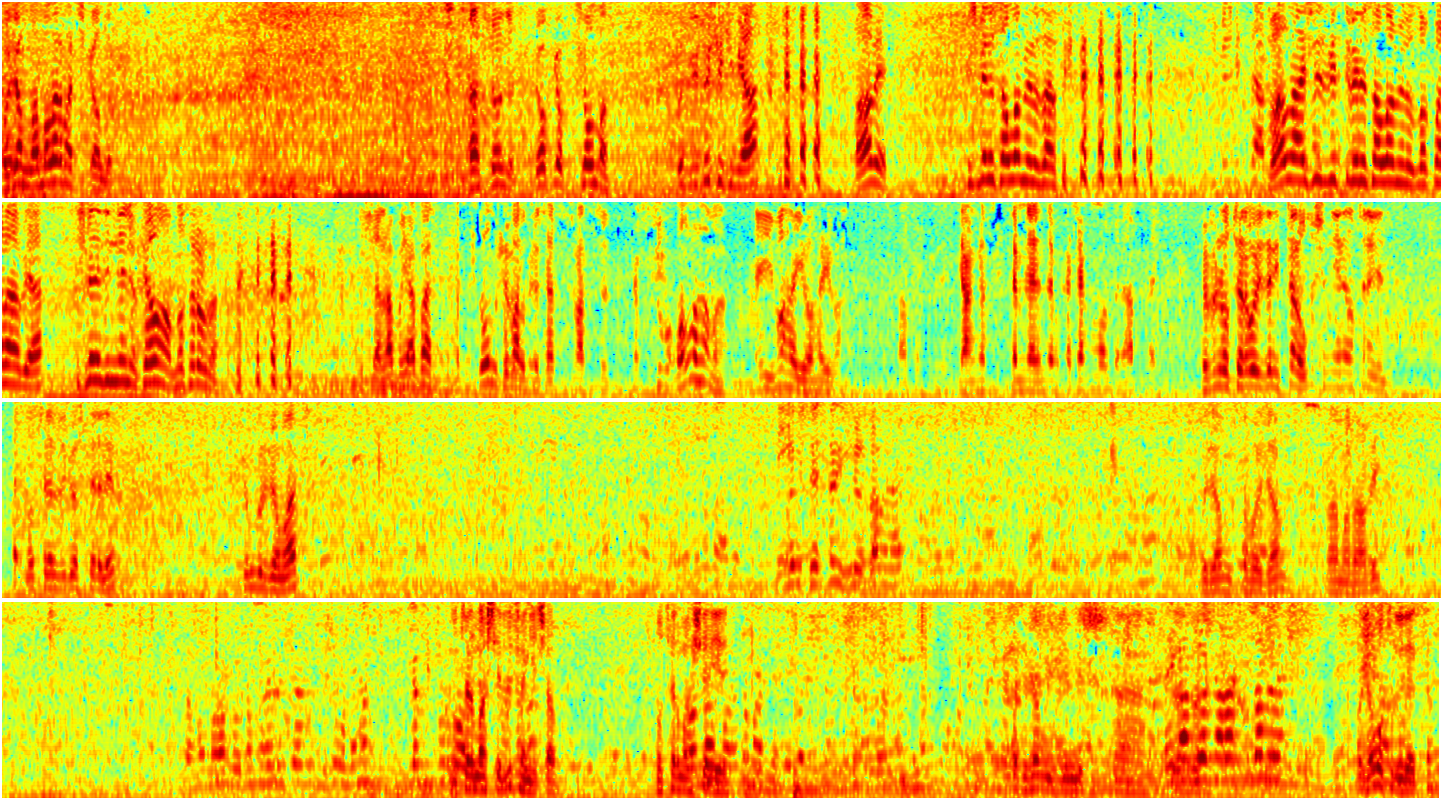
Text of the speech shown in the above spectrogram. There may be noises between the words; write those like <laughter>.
Hocam lambalar mı açık kaldı? Ha söndü. Yok yok bir şey olmaz. Dur video çekim ya. <laughs> abi. Hiç beni sallamıyorsunuz artık. <laughs> İşimiz bitti abi. Vallahi işiniz bitti beni sallamıyorsunuz Lokman abi ya. Hiç beni dinleyen yok. Devam noter orada. <laughs> İnşallah bu yapar. Basmış ne olmuş Su basmış çatısı matısı. Su, vallahi ama. Eyvah eyvah eyvah. artık yangın sistemlerinde bir kaçak mı oldu ne yaptı? Öbür notere o yüzden iptal oldu. Şimdi yeni notere geldik. Noterimizi gösterelim. Cumbur cemaat. Burada bir sesler istiyorsan. Hocam Mustafa hocam. Damat abi. Tamam abi o zaman öyle şöyle bir şey o zaman ya bir tur Noter mahşeri lütfen geç abi. Noter mahşeri yeri. Kaç hocam 121. Ha, biraz var. Peygamber Karaşı'da mı? Hocam otur dilersen.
